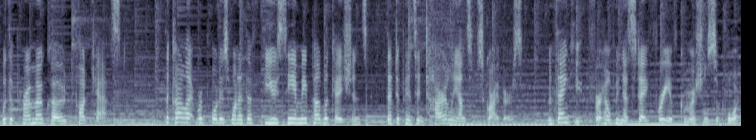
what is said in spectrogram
with a promo code PODCAST. The Carlat Report is one of the few CME publications that depends entirely on subscribers. And thank you for helping us stay free of commercial support.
